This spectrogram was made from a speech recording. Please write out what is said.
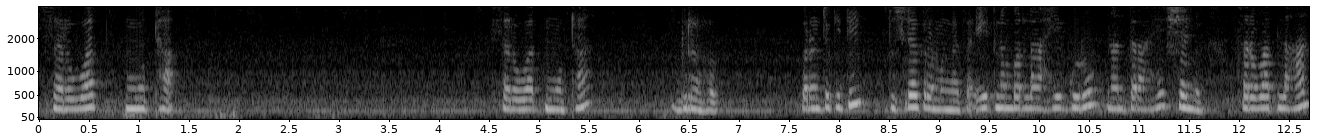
सर्वात मोठा सर्वात मोठा ग्रह. परंतु किती? दुसऱ्या क्रमांकाचा. एक नंबरला आहे गुरु नंतर आहे शनी. सर्वात लहान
